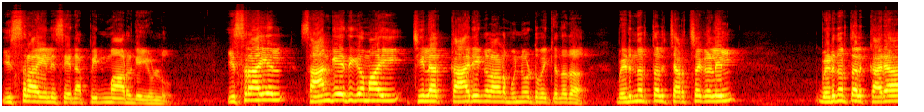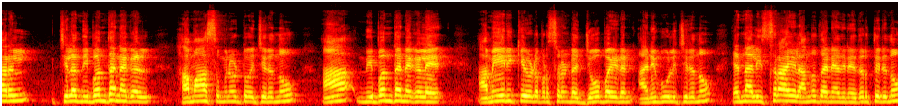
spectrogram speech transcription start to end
ഇസ്രായേലി സേന പിന്മാറുകയുള്ളൂ. ഇസ്രായേൽ സാങ്കേതികമായി ചില കാര്യങ്ങളാണ് മുന്നോട്ട് വയ്ക്കുന്നത്. വെടിനിർത്തൽ ചർച്ചകളിൽ വെടിനിർത്തൽ കരാറിൽ ചില നിബന്ധനകൾ ഹമാസ് മുന്നോട്ട് വച്ചിരുന്നു. ആ നിബന്ധനകളെ അമേരിക്കയുടെ പ്രസിഡന്റ് ജോ ബൈഡൻ അനുകൂലിച്ചിരുന്നു. എന്നാൽ ഇസ്രായേൽ അന്ന് തന്നെ അതിനെ എതിർത്തിരുന്നു.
